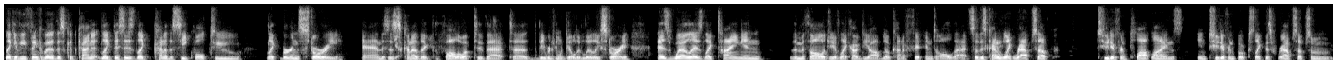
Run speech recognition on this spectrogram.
like if you think about it, this could kind of like this is like kind of the sequel to like Byrne's story, and this is Yeah. kind of like the follow up to that uh, the original Gilded Lily story, as well as like tying in the mythology of like how Diablo kind of fit into all that. So this kind of like wraps up two different plot lines in two different books. Like this wraps up some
